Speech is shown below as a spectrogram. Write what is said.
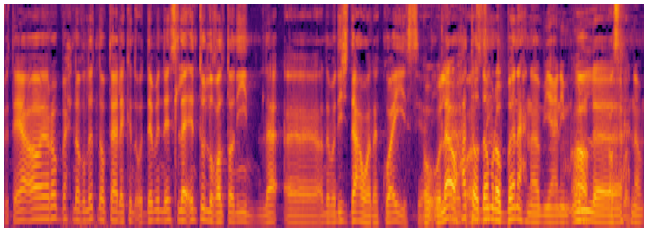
بتاع آه يا رب إحنا غلطنا وبتاع لكن قدام الناس لا أنتوا اللي غلطانين لا آه أنا ماليش دعوة أنا كويس يعني ولا وحتى؟ قدام ربنا إحنا يعني بنقول آه، آه أصلاً. إحنا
